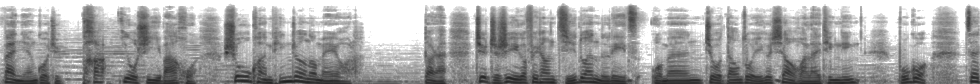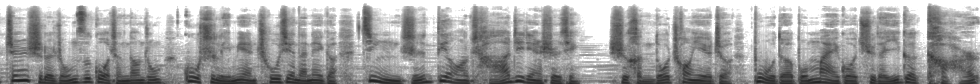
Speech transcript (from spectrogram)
半年过去，啪，又是一把火，收款凭证都没有了。当然，这只是一个非常极端的例子，我们就当做一个笑话来听听。不过，在真实的融资过程当中，故事里面出现的那个尽职调查这件事情，是很多创业者不得不迈过去的一个坎儿。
